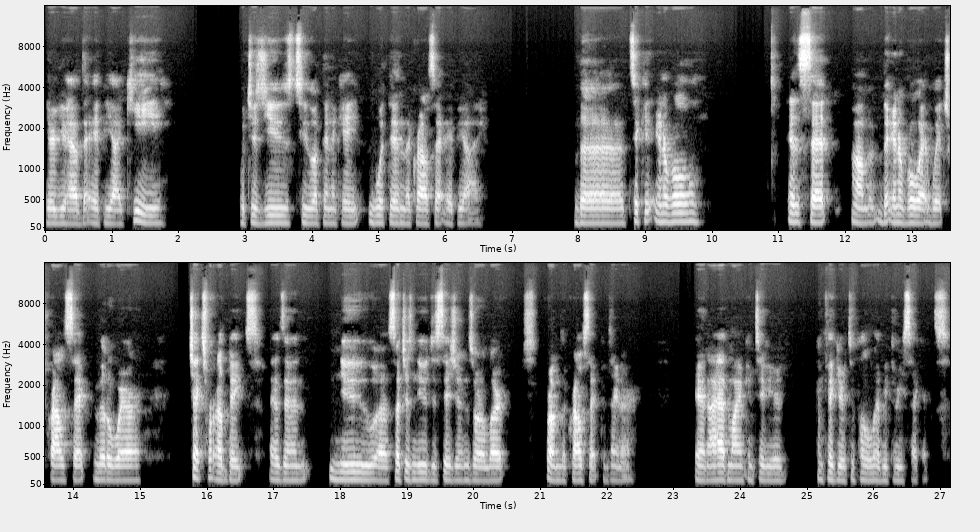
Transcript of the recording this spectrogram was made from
here you have the API key, which is used to authenticate within the CrowdSec API. The ticker interval is set um, the interval at which CrowdSec middleware checks for updates, as in new, uh, such as new decisions or alerts from the CrowdSec container. And I have mine configured, configured to poll every three seconds.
